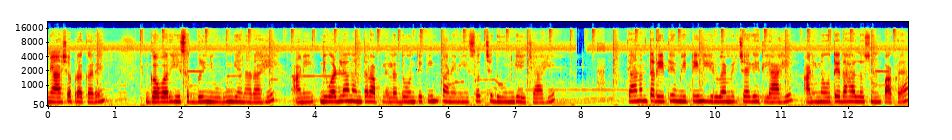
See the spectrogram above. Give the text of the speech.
मी अशा प्रकारे गवार ही सगळी निवडून घेणार आहे आणि निवडल्यानंतर आपल्याला दोन ते तीन पाण्याने स्वच्छ धुवून घ्यायचे आहे. त्यानंतर इथे मी तीन हिरव्या मिरच्या घेतल्या आहे आणि नऊ ते दहा लसूण पाकळ्या.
